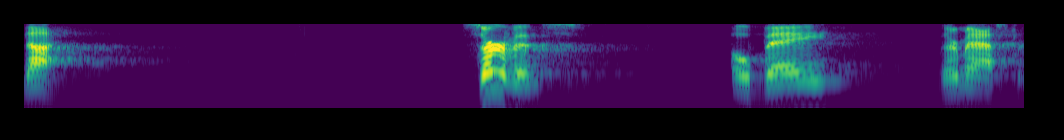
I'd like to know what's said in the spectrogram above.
9? Servants obey their master.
